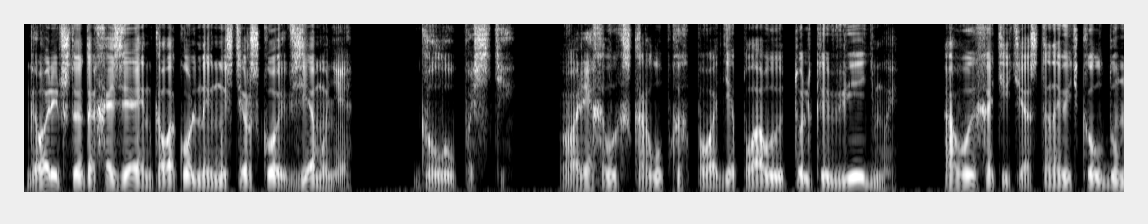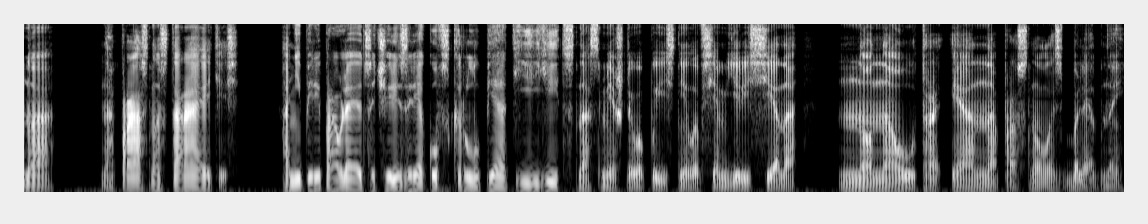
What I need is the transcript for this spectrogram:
Говорит, что это хозяин колокольной мастерской в Земуне. Глупости. В ореховых скорлупках по воде плавают только ведьмы, а вы хотите остановить колдуна. Напрасно стараетесь. Они переправляются через реку в скорлупе от яиц, насмешливо пояснила всем Ересена, но на утро и она проснулась бледной.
